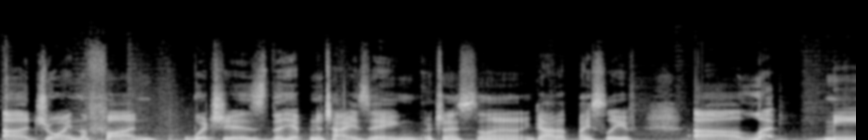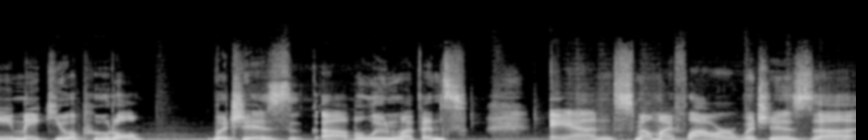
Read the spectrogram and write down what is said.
Uh, join the fun, which is the hypnotizing, which I still uh, got up my sleeve. Uh, let me make you a poodle, which is uh, balloon weapons, and smell my flower, which is uh,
